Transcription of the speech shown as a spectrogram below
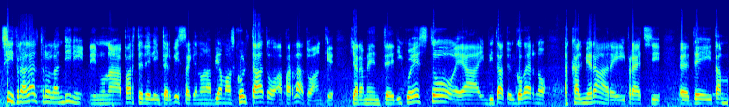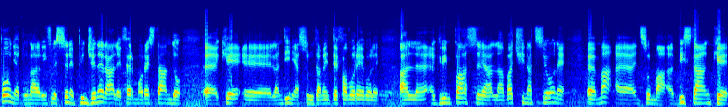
Sì, tra l'altro Landini in una parte dell'intervista che non abbiamo ascoltato ha parlato anche chiaramente di questo e ha invitato il governo a calmierare i prezzi eh, dei tamponi ad una riflessione più generale, fermo restando eh, che eh, Landini è assolutamente favorevole al Green Pass e alla vaccinazione, eh, ma eh, insomma vista anche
